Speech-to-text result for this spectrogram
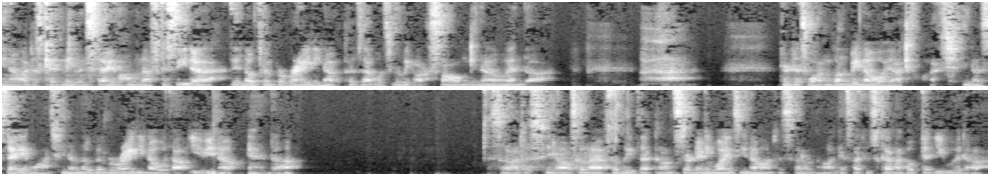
you know, I just couldn't even stay long enough to see the, the November Rain, you know, because that was really our song, you know, and uh, there just wasn't going to be no way I could watch, you know, stay and watch, you know, November Rain, you know, without you, you know, and uh, so I just, you know, I was to have to leave that concert anyways, you know, I just, I don't know, I guess I just kind of hoped that you would, uh,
